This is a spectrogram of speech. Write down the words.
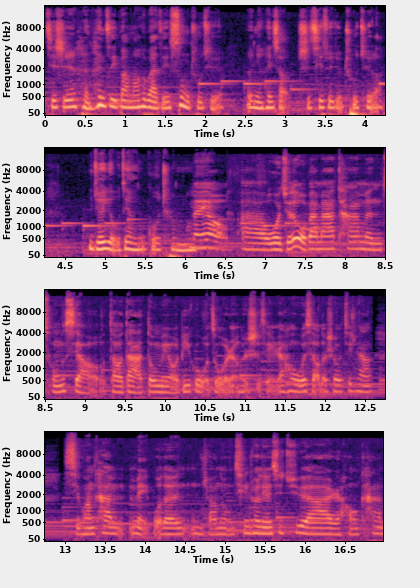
其实很恨自己爸妈会把自己送出去？而你很小，十七岁就出去了。你觉得有这样一个过程吗？没有啊，我觉得我爸妈他们从小到大都没有逼过我做过任何事情。然后我小的时候经常喜欢看美国的，你知道那种青春连续剧啊，然后看。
